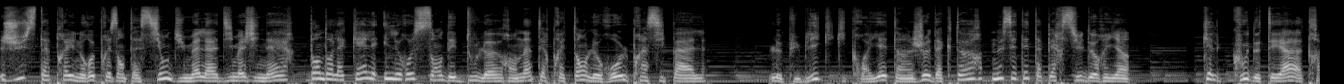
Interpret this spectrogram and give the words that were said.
juste après une représentation du malade imaginaire, pendant laquelle il ressent des douleurs en interprétant le rôle principal. Le public, qui croyait à un jeu d'acteur, ne s'était aperçu de rien. Quel coup de théâtre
